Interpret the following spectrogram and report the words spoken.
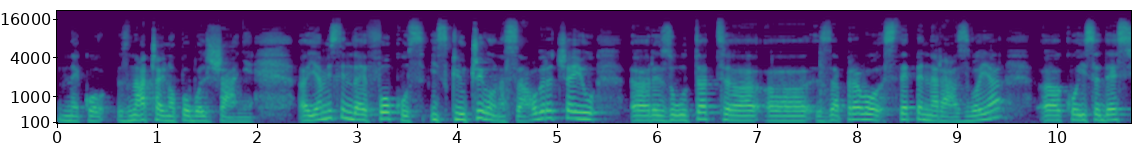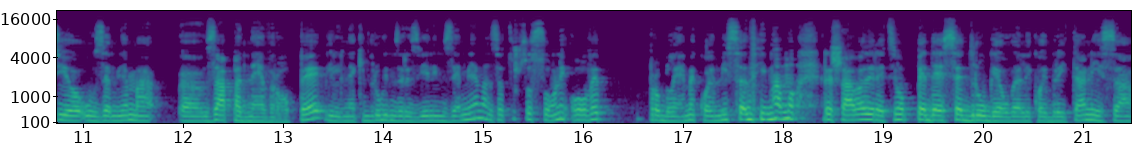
neko značajno poboljšanje. Ja mislim da je fokus isključivo na saobraćaju rezultat zapravo stepena razvoja koji se desio u zemljama zapadne Evrope ili nekim drugim razvijenim zemljama, zato što su oni ove probleme koje mi sad imamo rešavali recimo 52. u Velikoj Britaniji sa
